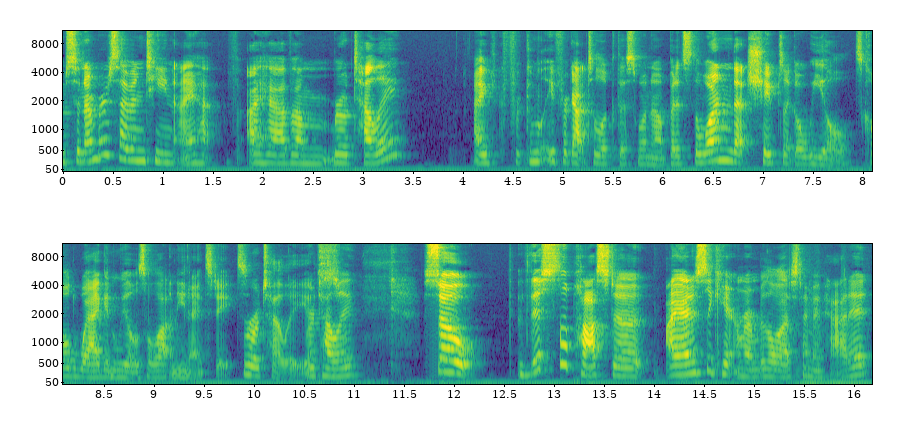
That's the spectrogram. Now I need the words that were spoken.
So number seventeen, I have I have um rotelle. I for- completely forgot to look this one up, but it's the one that's shaped like a wheel. It's called wagon wheels a lot in the United States. Rotelle. yes. Rotelli. So this is a pasta. I honestly can't remember the last time I've had it,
